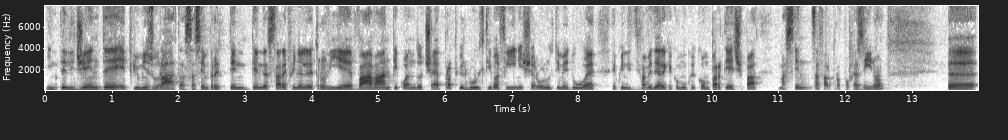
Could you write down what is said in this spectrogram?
intelligente e più misurata, sta sempre ten- tende a stare più nelle retrovie, va avanti quando c'è proprio l'ultima finisher o le ultime due e quindi ti fa vedere che comunque compartecipa ma senza far troppo casino. Eh,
